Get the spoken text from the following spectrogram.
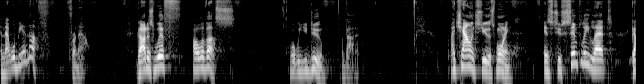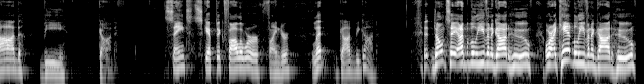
And that will be enough for now. God is with all of us. What will you do about it? My challenge to you this morning is to simply let God be God. Saint, skeptic, follower, finder, let God be God. Don't say, I believe in a God who, or I can't believe in a God who.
